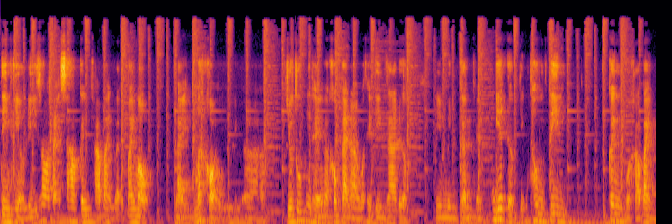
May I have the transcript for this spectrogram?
tìm hiểu lý do tại sao kênh khá bảnh lại bay màu lại mất khỏi uh, youtube như thế và không tài nào có thể tìm ra được thì mình cần phải biết được những thông tin kênh của khá bảnh.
